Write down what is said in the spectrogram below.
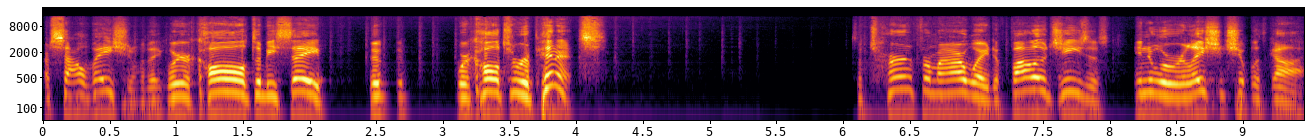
Our salvation. We're called to be saved. We're called to repentance. To turn from our way, to follow Jesus into a relationship with God,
